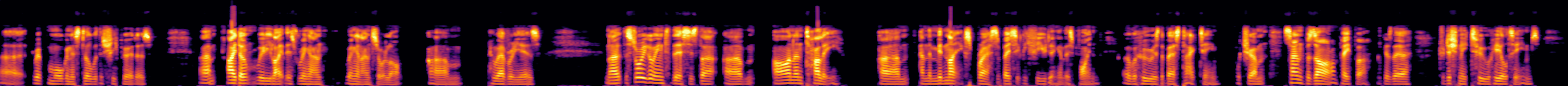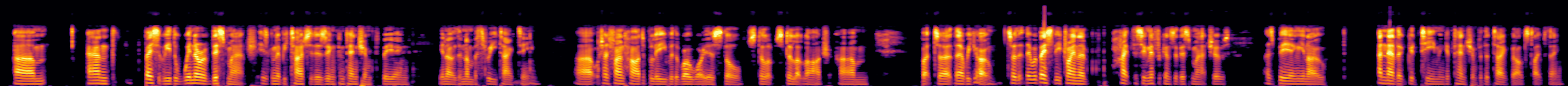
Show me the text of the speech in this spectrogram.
Uh, Rip Morgan is still with the Sheepherders. Um, I don't really like this ring, an- ring announcer a lot, um, whoever he is. Now, the story going into this is that um, Arn and Tully um, and the Midnight Express are basically feuding at this point over who is the best tag team, which um, sounds bizarre on paper because they're traditionally two heel teams. Um, and basically, the winner of this match is going to be touted as in contention for being, you know, the number three tag team, uh, which I found hard to believe with the Road Warriors still, still, still at large. Um, but uh, there we go. So that they were basically trying to hype the significance of this match as as being, you know, another good team in contention for the tag belts type thing.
